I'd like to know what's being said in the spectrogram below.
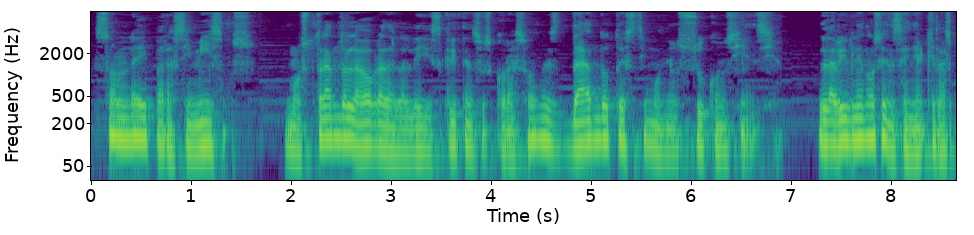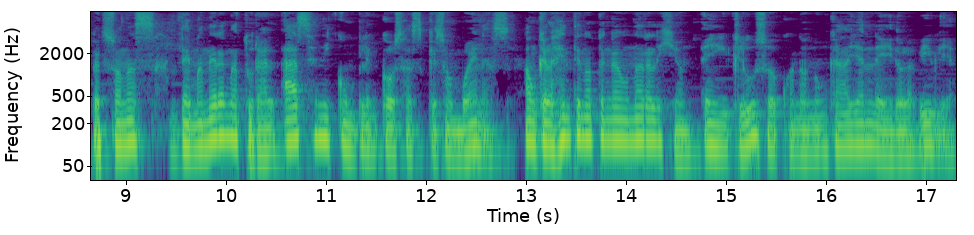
son ley para sí mismos, mostrando la obra de la ley escrita en sus corazones, dando testimonio su conciencia. La Biblia nos enseña que las personas de manera natural hacen y cumplen cosas que son buenas, aunque la gente no tenga una religión e incluso cuando nunca hayan leído la Biblia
